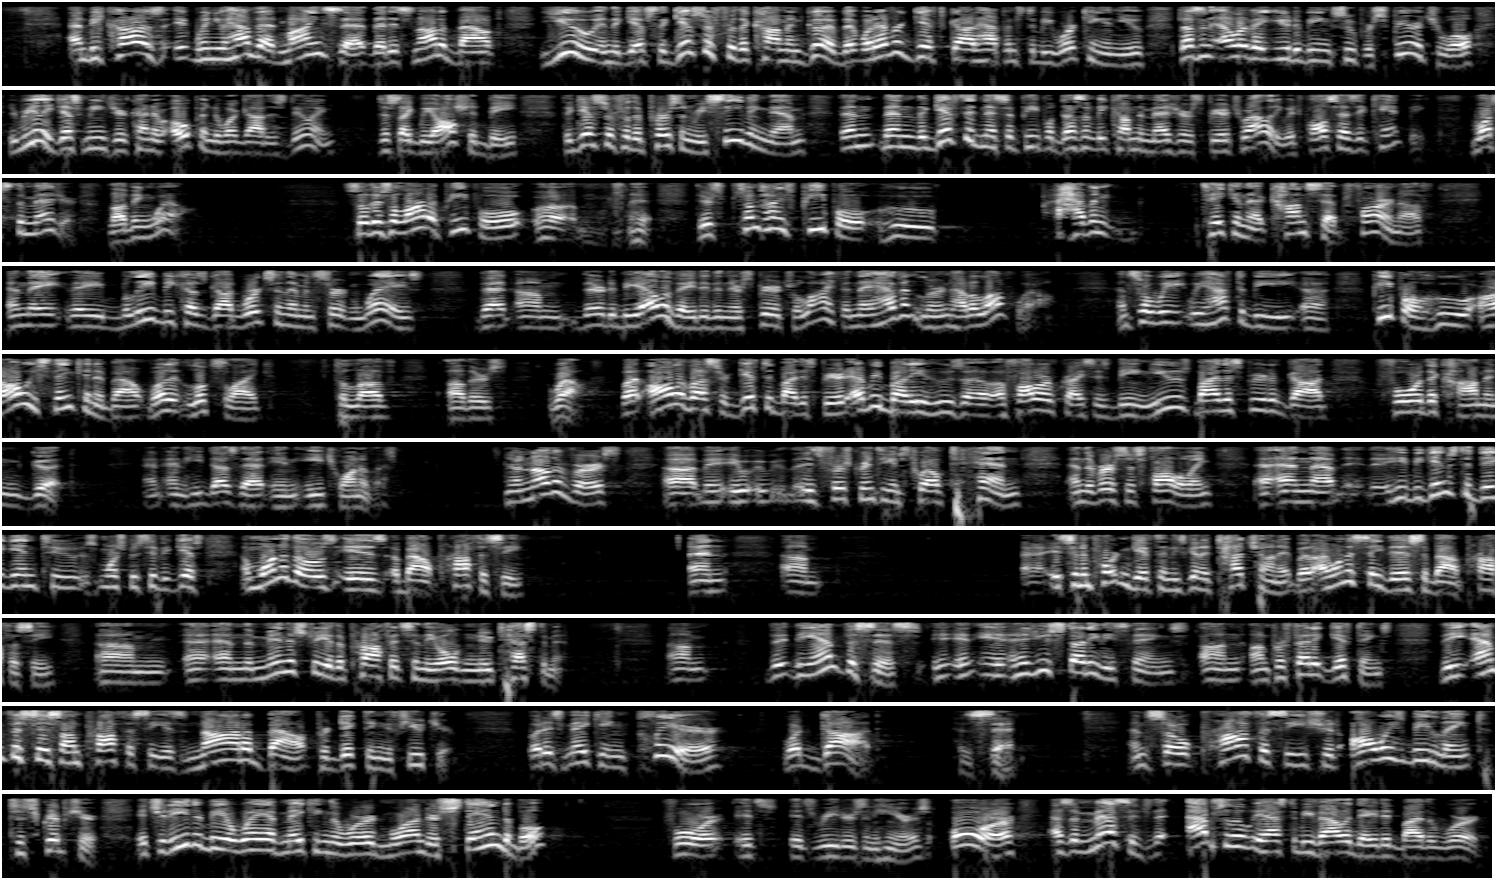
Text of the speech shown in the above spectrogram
And because it, when you have that mindset that it's not about you in the gifts, the gifts are for the common good, that whatever gift God happens to be working in you doesn't elevate you to being super spiritual. It really just means you're kind of open to what God is doing just like we all should be, the gifts are for the person receiving them, then, then the giftedness of people doesn't become the measure of spirituality, which Paul says it can't be. What's the measure? Loving well. So there's a lot of people, uh, there's sometimes people who haven't taken that concept far enough, and they, they believe because God works in them in certain ways that um, they're to be elevated in their spiritual life, and they haven't learned how to love well. And so we, we have to be uh, people who are always thinking about what it looks like to love others well. But all of us are gifted by the Spirit. Everybody who's a, a follower of Christ is being used by the Spirit of God for the common good. And, and He does that in each one of us. Another verse uh, is 1 Corinthians 12:10, and the verse is following, and uh, he begins to dig into more specific gifts, and one of those is about prophecy, and um, uh, it's an important gift, and he's going to touch on it. But I want to say this about prophecy um, and the ministry of the prophets in the Old and New Testament. Um, the, the emphasis, in, in, as you study these things on, on prophetic giftings, the emphasis on prophecy is not about predicting the future, but it's making clear what God has said. And so prophecy should always be linked to Scripture. It should either be a way of making the Word more understandable for its, its readers and hearers, or as a message that absolutely has to be validated by the Word.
